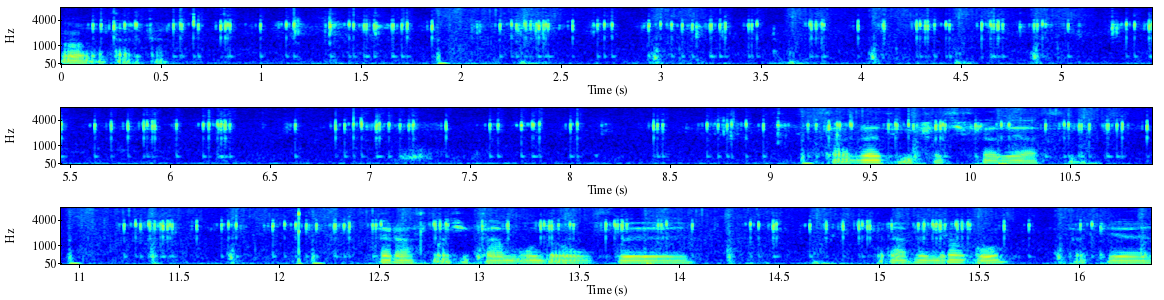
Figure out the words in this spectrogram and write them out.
O, latarka. Tabletki przeciw radiacji. Teraz macie tam u w prawym rogu takie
